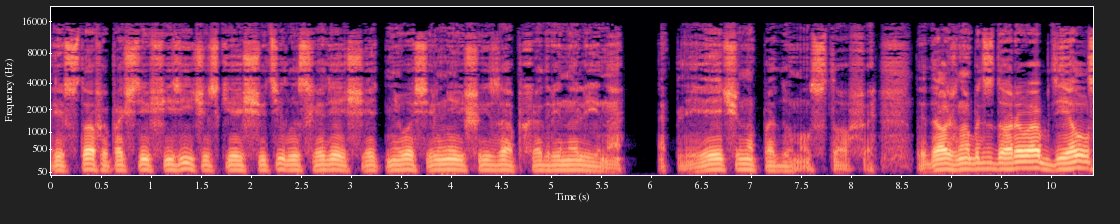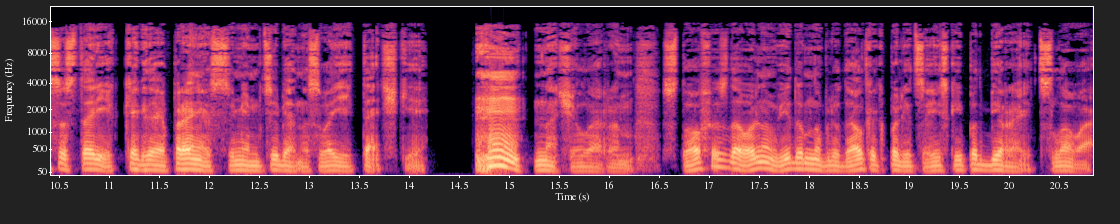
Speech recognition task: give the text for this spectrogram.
и Стоффе почти физически ощутил исходящий от него сильнейший запах адреналина. «Отлично», — подумал Стоффе. «Ты, должно быть, здорово обделался, старик, когда я пронесся мимо тебя на своей тачке». «Хм», — начал Аарон. Стоффе с довольным видом наблюдал, как полицейский подбирает слова.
